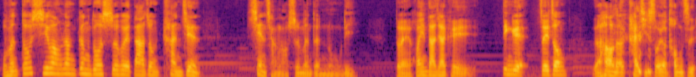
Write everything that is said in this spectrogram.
我们都希望让更多社会大众看见现场老师们的努力。对，欢迎大家可以订阅追踪，然后呢，开启所有通知。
